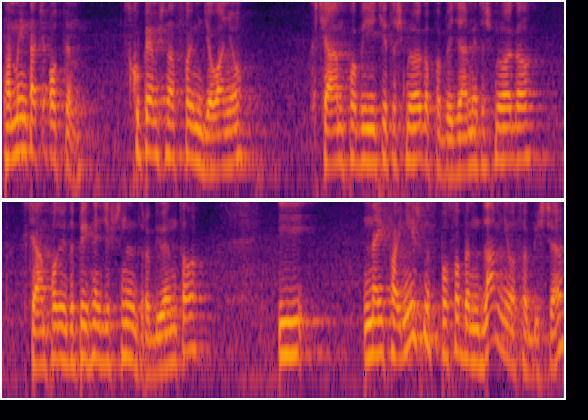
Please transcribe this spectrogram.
pamiętać o tym. Skupiam się na swoim działaniu. Chciałem powiedzieć jej coś miłego, powiedziałem jej coś miłego. Chciałem podejść do pięknej dziewczyny, zrobiłem to. I najfajniejszym sposobem dla mnie osobiście,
